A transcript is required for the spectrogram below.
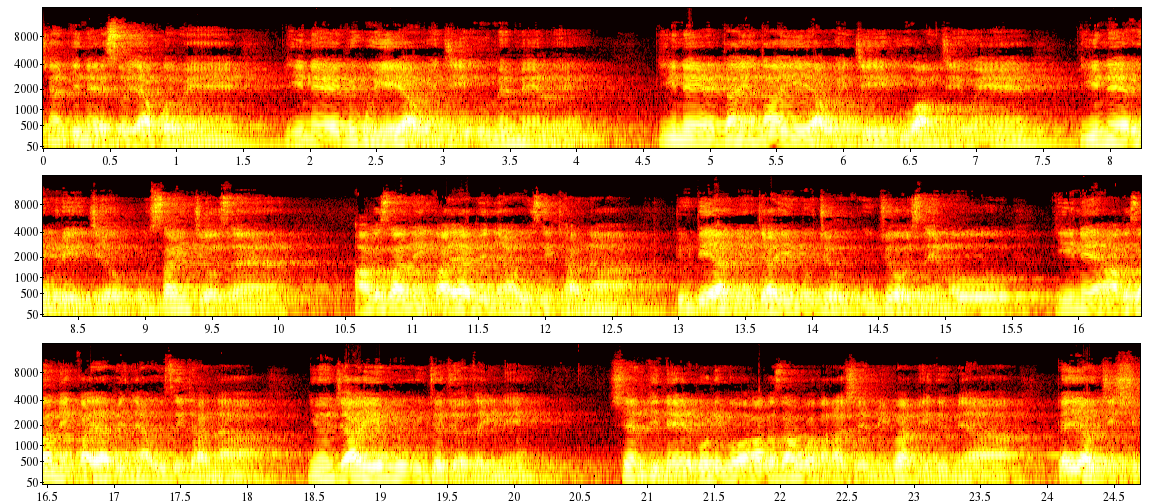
ရှမ်းပြည်နယ်အစိုးရအဖွဲ့ဝင် ပြည်နယ်လူမှုရေးရာဝန်ကြီးဦးမင်းမင်းလွင်ပြည်နယ်တိုင်းရင်းသားရေးရာဝန်ကြီးဦးအောင်ကြည်ဝင်းပြည်နယ်ဥပဒေချုပ်ဦးဆိုင်ကျော်စံအားကစားနှင့်ကာယပညာဦးစီးဌာနဒုတိယညွှန်ကြားရေးမှူးချုပ်ဦးကျော်စင်မိုးပြည်နယ်အားကစားနှင့်ကာယပညာဦးစီးဌာနညွှန်ကြားရေးမှူးဦးကျော်ကျော်သိန်းနှင့်ရှမ်းပြည်နယ်ဗော်လီဘောအားကစားဝါသနာရှင်မိဘပြည်သူများတက်ရောက်ကြည့်ရှု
